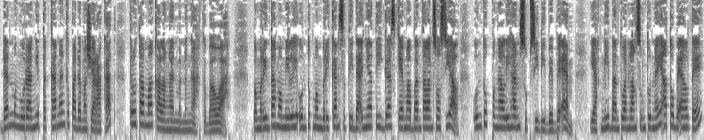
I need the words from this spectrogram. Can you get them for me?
dan mengurangi tekanan kepada masyarakat, terutama kalangan menengah ke bawah. Pemerintah memilih untuk memberikan setidaknya tiga skema bantalan sosial untuk pengalihan subsidi BBM, yakni bantuan langsung tunai atau BLT,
